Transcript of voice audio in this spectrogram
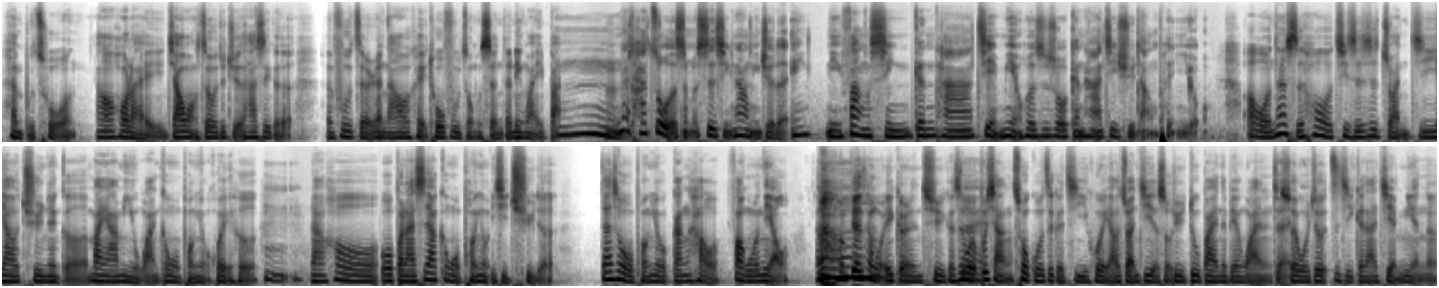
很不错。然后后来交往之后，就觉得他是一个很负责任，然后可以托付终身的另外一半。嗯，嗯那他做了什么事情让你觉得，哎、你放心跟他见面，或者是说跟他继续当朋友？哦，我那时候其实是转机要去那个迈阿密玩，跟我朋友会合。嗯，然后我本来是要跟我朋友一起去的，但是我朋友刚好放我鸟。然后变成我一个人去，可是我对不想错过这个机会，然后转机的时候去杜拜那边玩，所以我就自己跟他见面了。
